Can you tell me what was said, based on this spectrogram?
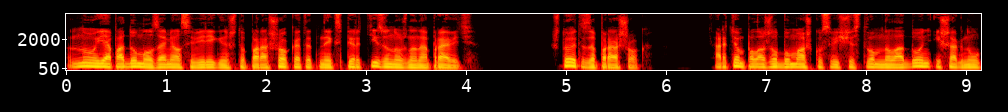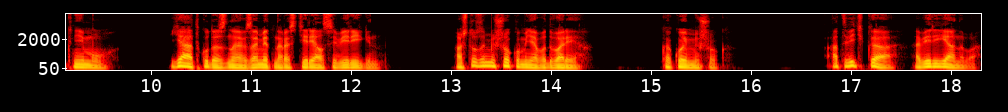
«Ну, я подумал, замялся Веригин, что порошок этот на экспертизу нужно направить». «Что это за порошок?» Артем положил бумажку с веществом на ладонь и шагнул к нему. «Я откуда знаю?» — заметно растерялся Веригин. «А что за мешок у меня во дворе?» «Какой мешок?» «От Витька, Аверьянова.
